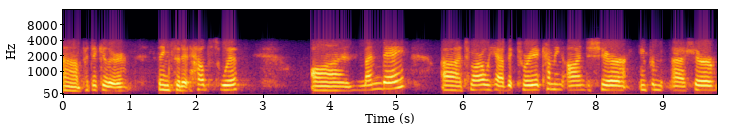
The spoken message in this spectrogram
uh, particular things that it helps with on Monday. Uh, tomorrow we have Victoria coming on to share inform- uh, share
